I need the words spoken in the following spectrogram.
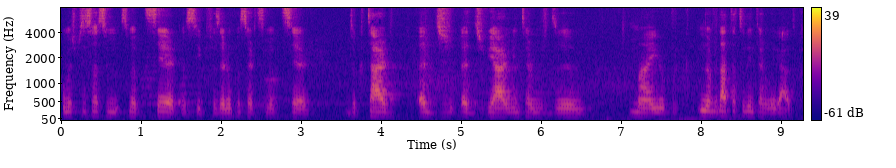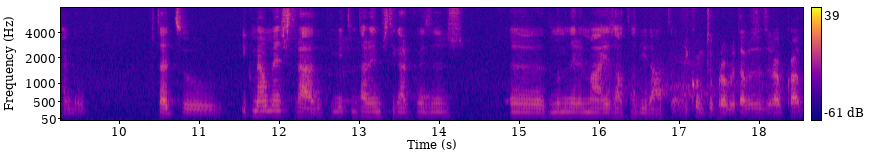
uma exposição se, me- se me apetecer, consigo fazer um concerto se me apetecer, do que estar a, des- a desviar-me em termos de meio, porque na verdade está tudo interligado, kind of. Portanto, e como é um mestrado, permite-me estar a investigar coisas uh, de uma maneira mais autodidata. E como tu próprio estavas a dizer há bocado,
